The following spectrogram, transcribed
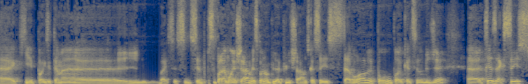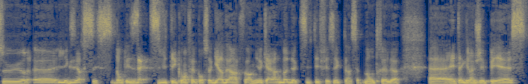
euh, qui est pas exactement... Euh, ben, c'est pas la moins chère, mais c'est pas non plus la plus chère. En tout cas, c'est à voir là, pour vous, pour le quotidien budget. Euh, très axé sur euh, l'exercice, donc les activités qu'on fait pour se garder en forme. Il y a 40 modes d'activité physique dans cette montre-là. Euh, intègre un GPS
